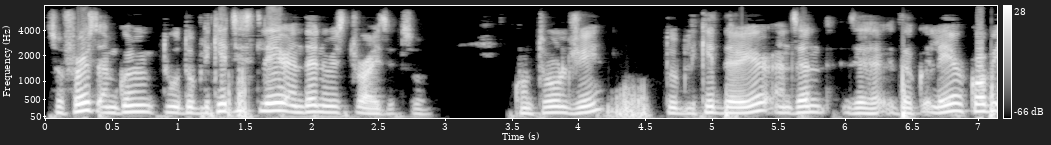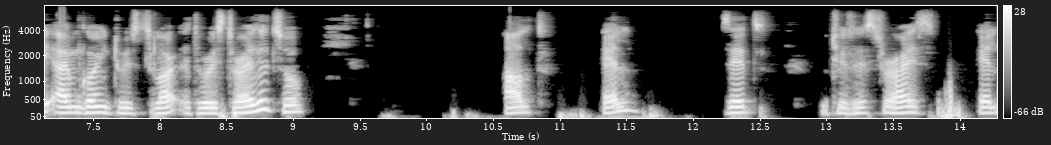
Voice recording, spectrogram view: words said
So first I'm going to duplicate this layer and then rasterize it. So control J duplicate the layer and then the, the layer copy I'm going to, to it. So alt L Z which is rasterize L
